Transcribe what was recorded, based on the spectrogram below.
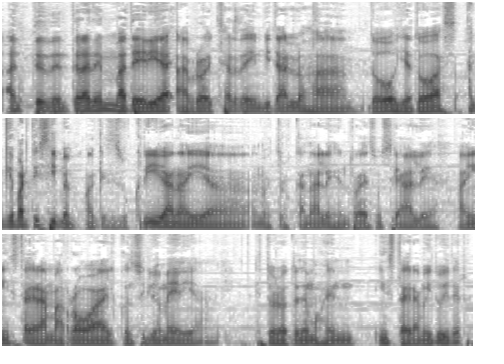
Antes de entrar en materia, aprovechar de invitarlos a todos y a todas a que participen, a que se suscriban ahí a, a nuestros canales en redes sociales, a Instagram, arroba el concilio media. Esto lo tenemos en Instagram y Twitter.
